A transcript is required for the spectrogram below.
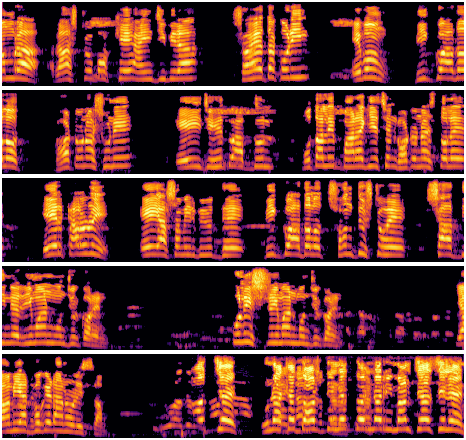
আমরা রাষ্ট্রপক্ষে আইনজীবীরা সহায়তা করি এবং বিজ্ঞ আদালত ঘটনা শুনে এই যেহেতু আব্দুল মোতালিব মারা গিয়েছেন ঘটনাস্থলে, এর কারণে এই আসামির বিরুদ্ধে বিজ্ঞ আদালত সন্তুষ্ট হয়ে সাত দিনের রিমান্ড মঞ্জুর করেন। পুলিশ রিমান্ড মঞ্জুর করেন। আমি অ্যাডভোকেট আনোয়ার ইসলাম। হচ্ছে উনাকে দশ দিনের জন্য রিমান্ড চেয়েছিলেন।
